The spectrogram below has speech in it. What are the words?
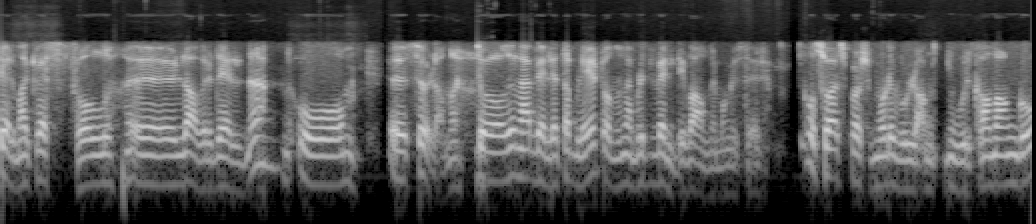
Telemark, Vestfold, eh, lavere delene. Og eh, Sørlandet. Så den er vel etablert, og den er blitt veldig vanlig mange steder. Og så er spørsmålet hvor langt nord kan han gå,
